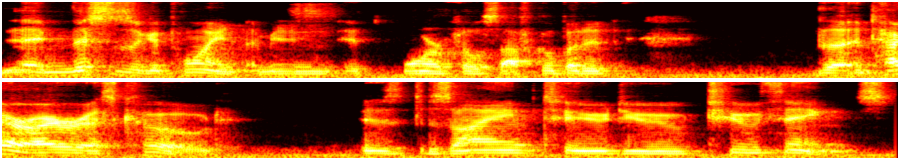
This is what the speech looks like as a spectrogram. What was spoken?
this is a good point. I mean, it's more philosophical, but it the entire IRS code is designed to do two things.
